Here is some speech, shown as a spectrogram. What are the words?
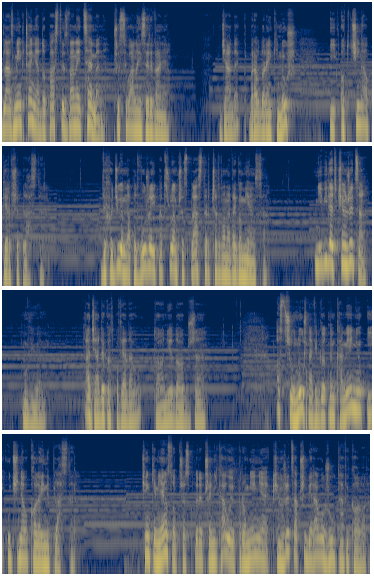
dla zmiękczenia do pasty zwanej cemen, przysyłanej z rywania. Dziadek brał do ręki nóż i odcinał pierwszy plaster. Wychodziłem na podwórze i patrzyłem przez plaster czerwonawego mięsa. Nie widać księżyca, mówiłem. A dziadek odpowiadał: To niedobrze. Ostrzył nóż na wilgotnym kamieniu i ucinał kolejny plaster. Cienkie mięso, przez które przenikały promienie księżyca, przybierało żółtawy kolor.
